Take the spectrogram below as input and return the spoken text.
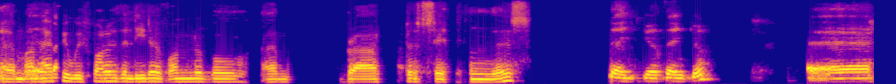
Um, I'm happy we follow the leader of Honorable um, Seth on this. Thank you, thank you. Uh,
